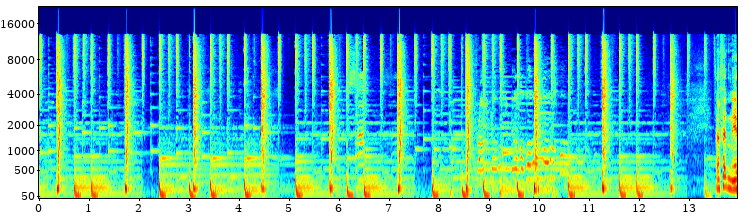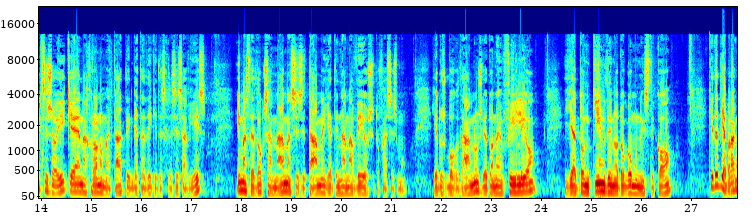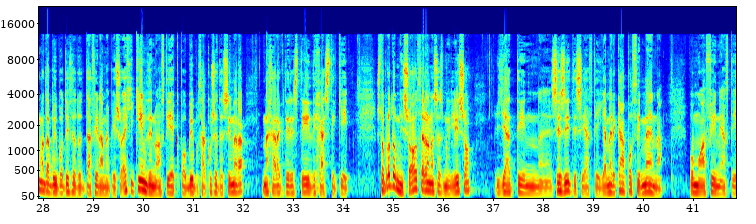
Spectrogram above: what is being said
Τα φέρνει έτσι η ζωή και ένα χρόνο μετά την καταδίκη της χρυσής αυγής. Είμαστε εδώ ξανά να συζητάμε για την αναβίωση του φασισμού. Για τους Μπογδάνους, για τον εμφύλιο, για τον κίνδυνο τον κομμουνιστικό και τέτοια πράγματα που υποτίθεται ότι τα αφήναμε πίσω. Έχει κίνδυνο αυτή η εκπομπή που θα ακούσετε σήμερα να χαρακτηριστεί διχαστική. Στο πρώτο μισό θέλω να σας μιλήσω για την ε, συζήτηση αυτή, για μερικά αποθυμένα που μου αφήνει αυτή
